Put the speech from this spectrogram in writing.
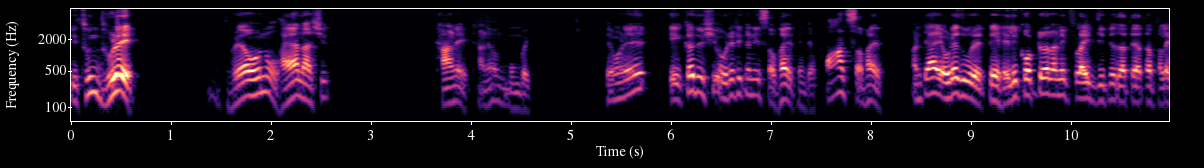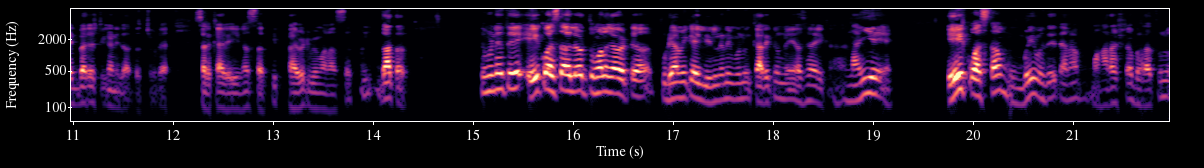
तिथून धुळे धुळ्याहून व्हाया नाशिक ठाणे ठाण्याहून मुंबई. त्यामुळे एका दिवशी एवढ्या ठिकाणी सभा आहेत त्यांच्या पाच सभा आहेत. आणि त्या एवढ्या दूर आहेत. ते हेलिकॉप्टर आणि फ्लाईट जिथे जाते आता फ्लाईट बऱ्याच ठिकाणी जातात. छोट्या सरकारी नसतात ती प्रायव्हेट विमान असतात पण जातात. ते म्हणे ते एक वाजता आल्यावर तुम्हाला काय वाटतं? पुढे आम्ही काही लिहिलं नाही म्हणून कार्यक्रम नाही असं आहे का? नाही आहे एक वाजता मुंबईमध्ये त्यांना महाराष्ट्रभरातून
